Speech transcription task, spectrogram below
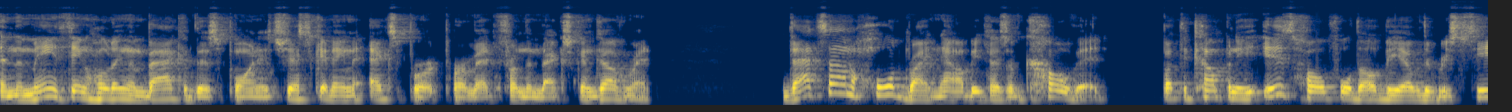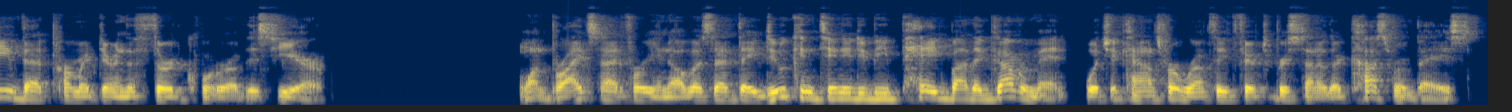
and the main thing holding them back at this point is just getting an export permit from the Mexican government. That's on hold right now because of COVID, but the company is hopeful they'll be able to receive that permit during the third quarter of this year. One bright side for IEnova is that they do continue to be paid by the government, which accounts for roughly 50% of their customer base.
